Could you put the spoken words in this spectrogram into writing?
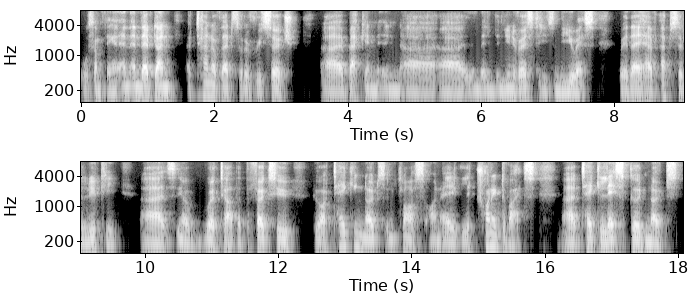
or something, and and they've done a ton of that sort of research uh, back in in, uh, uh, in, in universities in the US, where they have absolutely uh, you know worked out that the folks who who are taking notes in class on a electronic device uh, take less good notes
